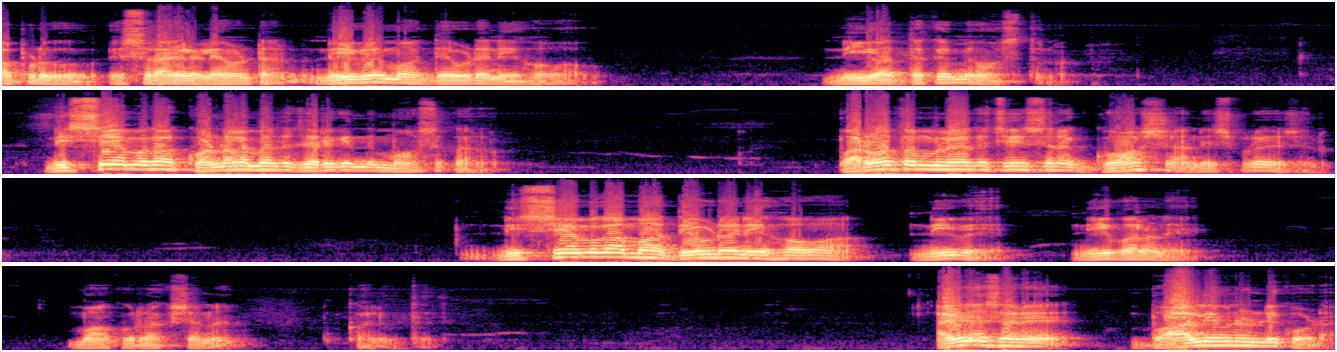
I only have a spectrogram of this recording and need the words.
అప్పుడు ఇస్రాయేలీలు ఏమంటారు? నీవే మా దేవుడని హోవావు నీ వద్దకే మేము వస్తున్నాం. నిశ్చయముగా కొండల మీద జరిగింది మోసకరం. పర్వతం మీద చేసిన ఘోష నిష్ప్రయోజనం. నిశ్చయముగా మా దేవుడైన హోవా నీవే నీ వలనే మాకు రక్షణ కలుగుతుంది. అయినా సరే బాల్యం నుండి కూడా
